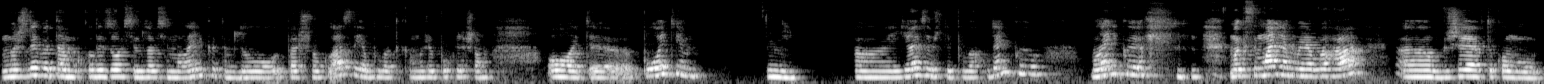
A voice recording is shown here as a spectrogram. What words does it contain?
можливо, там, коли зовсім зовсім маленька, там до першого класу я була така, може, пухляшом. От е, потім ні. Е, я завжди була худенькою, маленькою. Максимальна моя вага е, вже в такому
